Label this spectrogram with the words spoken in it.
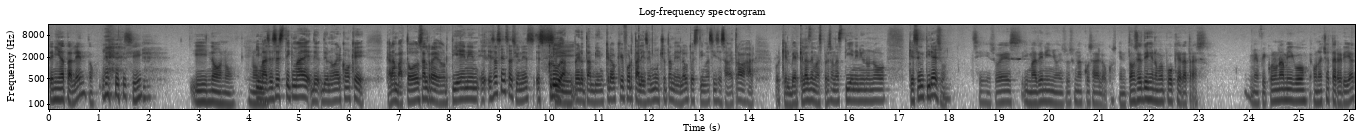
tenía talento. sí. Y no, no. y más ese estigma de, de, uno ver como que, caramba, todos alrededor tienen. E, esa sensación es, es cruda, pero también creo que fortalece mucho también el autoestima si se sabe trabajar. Porque el ver que las demás personas tienen y uno no. ¿Qué sentir eso? Sí, eso es, y más de niño, eso es una cosa de locos. Entonces dije, no me puedo quedar atrás me fui con un amigo a una chatarrería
